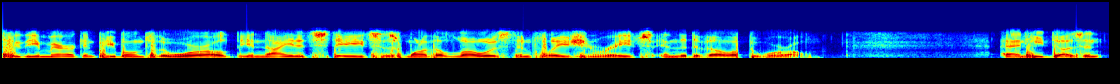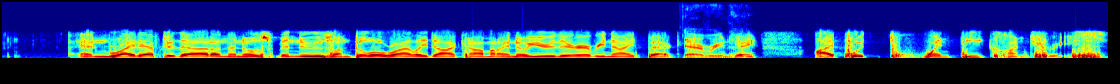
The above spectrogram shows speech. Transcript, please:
to the American people and to the world, the United States is one of the lowest inflation rates in the developed world. And he doesn't. And right after that, on the No Spin News on BillO'Reilly.com, and I know you're there every night, Beck. Every night. Okay, I put 20 countries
